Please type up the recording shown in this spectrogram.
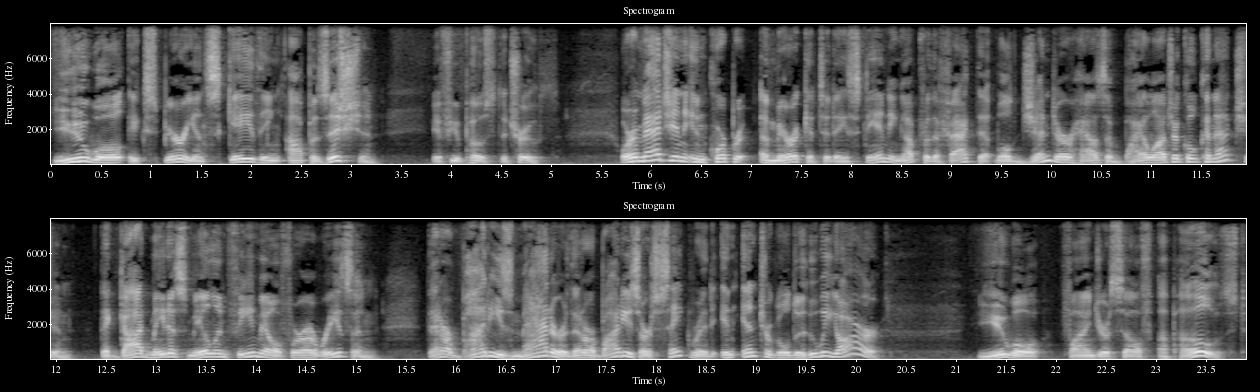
you will experience scathing opposition if you post the truth. Or imagine in corporate America today standing up for the fact that, well, gender has a biological connection, that God made us male and female for a reason, that our bodies matter, that our bodies are sacred and integral to who we are. You will find yourself opposed.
